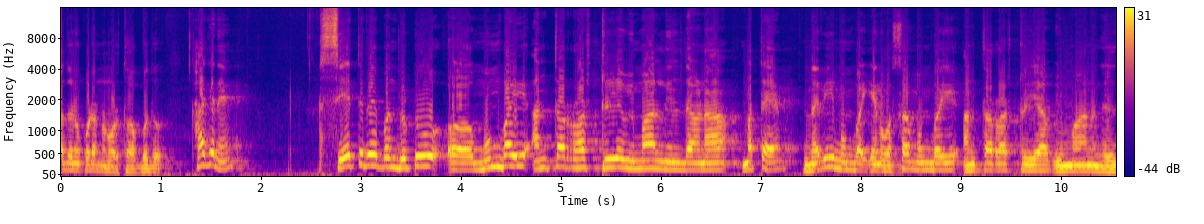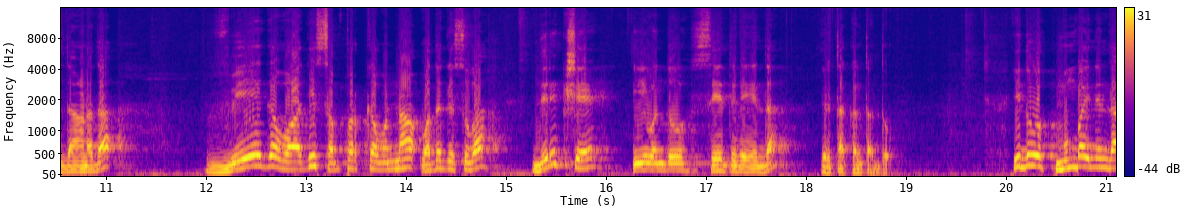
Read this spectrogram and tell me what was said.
ಅದನ್ನು ಕೂಡ ನೋಡ್ತಾ ಹೋಗ್ಬೋದು. ಹಾಗೆಯೇ ಸೇತುವೆ ಬಂದ್ಬಿಟ್ಟು ಮುಂಬೈ ಅಂತಾರಾಷ್ಟ್ರೀಯ ವಿಮಾನ ನಿಲ್ದಾಣ, ಮತ್ತು ನವಿ ಮುಂಬೈ, ಏನು ಹೊಸ ಮುಂಬೈ ಅಂತಾರಾಷ್ಟ್ರೀಯ ವಿಮಾನ ನಿಲ್ದಾಣದ ವೇಗವಾಗಿ ಸಂಪರ್ಕವನ್ನು ಒದಗಿಸುವ ನಿರೀಕ್ಷೆ ಈ ಒಂದು ಸೇತುವೆಯಿಂದ ಇರ್ತಕ್ಕಂಥದ್ದು. ಇದು ಮುಂಬೈನಿಂದ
